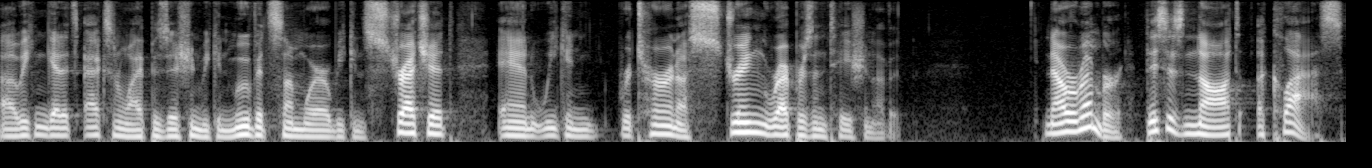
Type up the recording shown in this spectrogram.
uh, we can get its x and y position, we can move it somewhere, we can stretch it, and we can return a string representation of it. Now remember, this is not a class.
